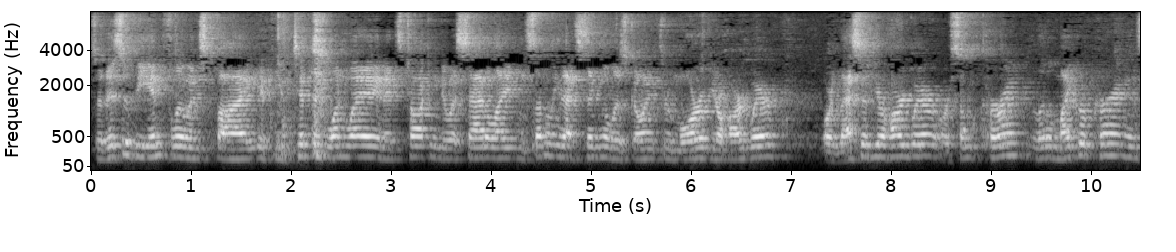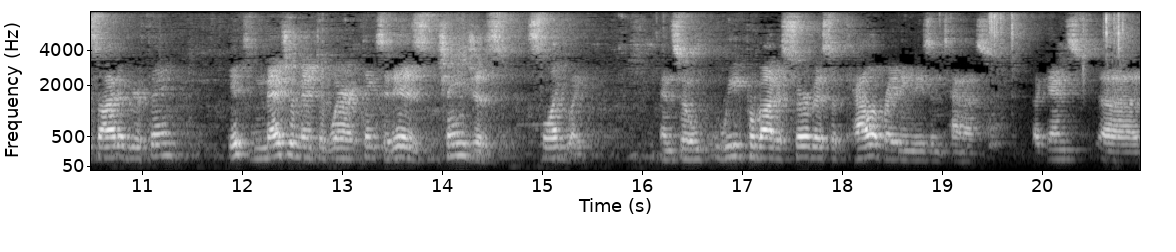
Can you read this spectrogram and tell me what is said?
So this would be influenced by if you tip it one way and it's talking to a satellite and suddenly that signal is going through more of your hardware, or less of your hardware or some current, little microcurrent inside of your thing, its measurement of where it thinks it is changes slightly. And so we provide a service of calibrating these antennas against uh,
